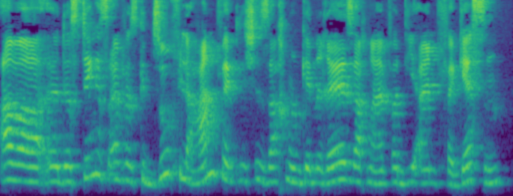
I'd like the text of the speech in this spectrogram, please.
Aber äh, das Ding ist einfach, es gibt so viele handwerkliche Sachen und generell Sachen einfach, die einen vergessen.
